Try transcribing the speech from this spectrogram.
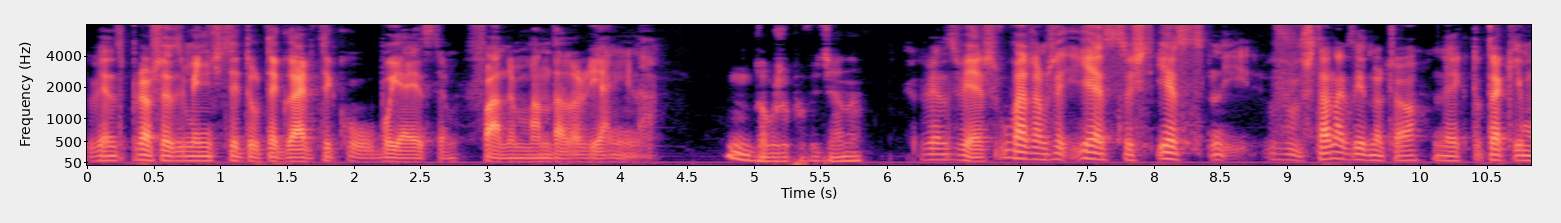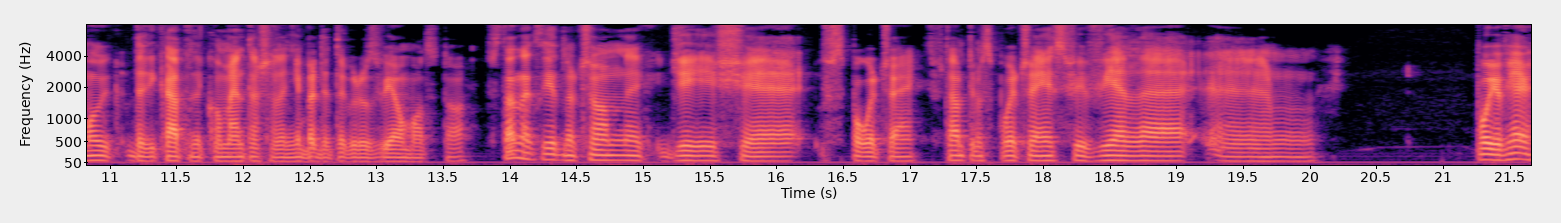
Więc proszę zmienić tytuł tego artykułu, bo ja jestem fanem Mandalorianina. Hmm, Dobrze powiedziane. Więc wiesz, uważam, że jest coś, jest w Stanach Zjednoczonych, to taki mój delikatny komentarz, ale nie będę tego rozwijał mocno. W Stanach Zjednoczonych dzieje się w społeczeństwie, w tamtym społeczeństwie wiele, pojawiają,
